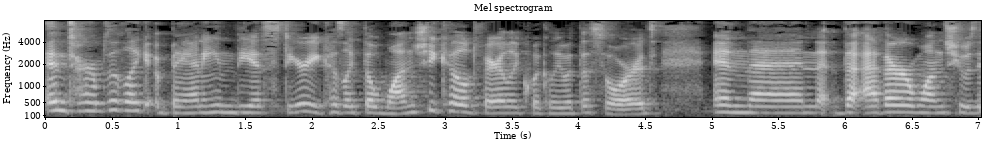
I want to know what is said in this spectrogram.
in terms of like banning the Asteri. Cause like the one she killed fairly quickly with the swords. And then the other one she was,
